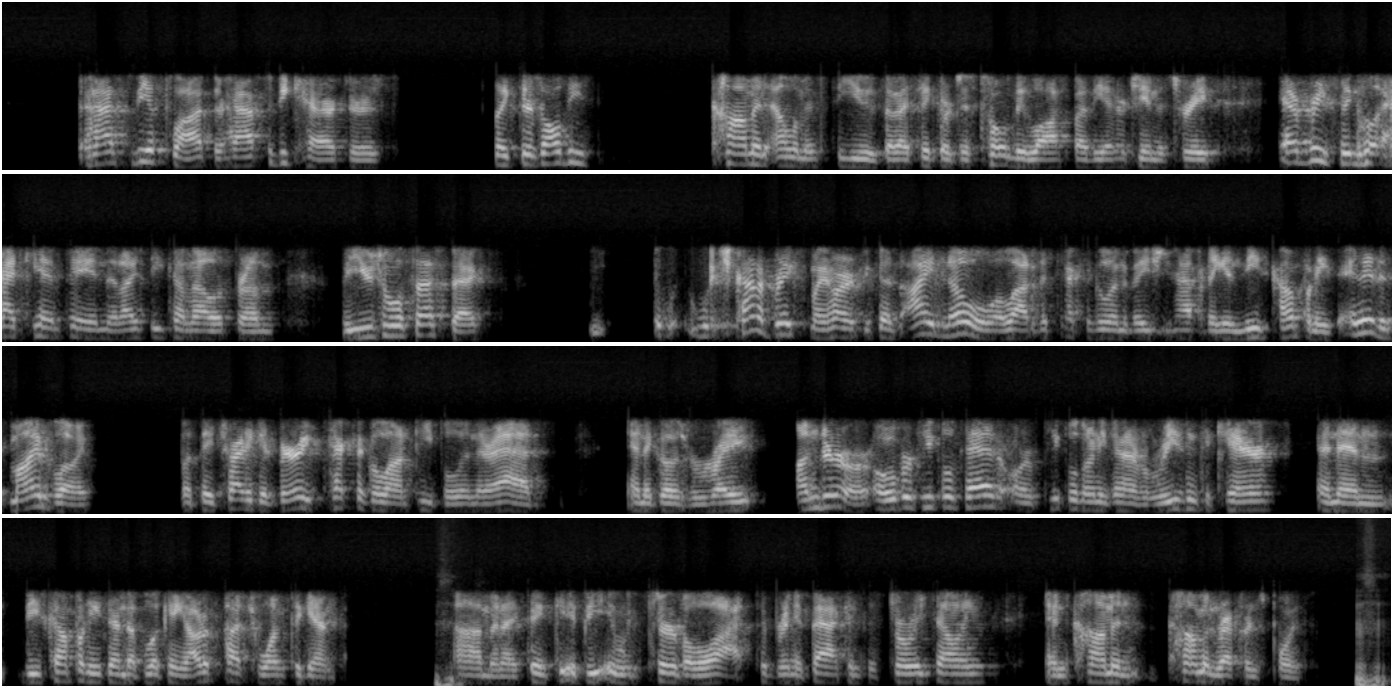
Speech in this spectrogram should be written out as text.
There has to be a plot. There have to be characters. Like there's all these common elements to use that I think are just totally lost by the energy industry. Every single ad campaign that I see come out from the usual suspects, which kind of breaks my heart because I know a lot of the technical innovation happening in these companies, and it is mind blowing. But they try to get very technical on people in their ads, and it goes right under or over people's head, or people don't even have a reason to care. And then these companies end up looking out of touch once again. Mm-hmm. Um, and I think it, be, it would serve a lot to bring it back into storytelling and common common reference points. Mm-hmm.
